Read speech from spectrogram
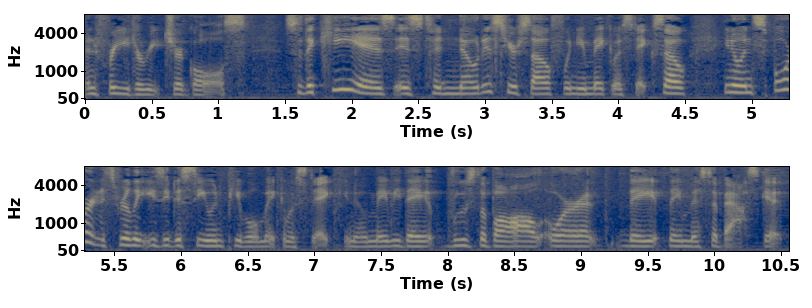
and for you to reach your goals. So the key is is to notice yourself when you make a mistake. So, you know, in sport it's really easy to see when people make a mistake. You know, maybe they lose the ball or they they miss a basket.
